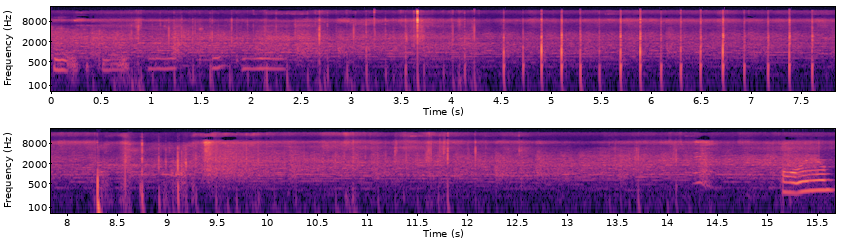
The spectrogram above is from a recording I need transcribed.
Can't do it. Can't do it. Oh man.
